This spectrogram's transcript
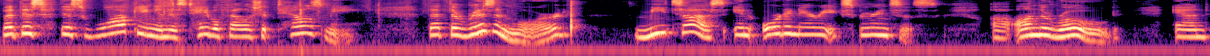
But this this walking in this table fellowship tells me that the risen Lord meets us in ordinary experiences uh, on the road. And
